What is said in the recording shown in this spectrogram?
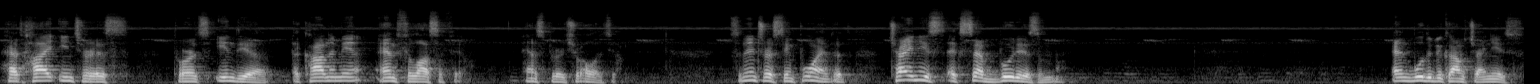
had high interest towards India economy and philosophy and spirituality. It's an interesting point that Chinese accept Buddhism and Buddha becomes Chinese.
